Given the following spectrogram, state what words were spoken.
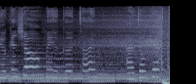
you can show me a good time. I don't need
